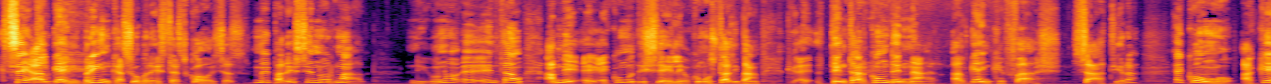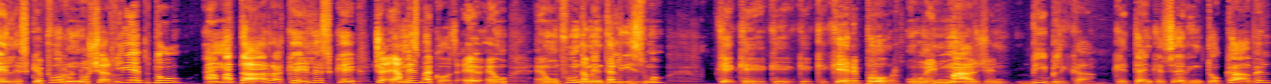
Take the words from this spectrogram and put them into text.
se alguém brinca sobre estas coisas, me parece normal. Digo, no? então, a me é, é como disse ele, como os talibã, tentar condenar alguém que faz sátira é como aqueles que foram no Charlie Hebdo a matar aqueles que... Cioè è a mesma cosa, è, è, un, è un fundamentalismo che, che, che, che, che repor una immagem bíblica que tem que ser intocável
